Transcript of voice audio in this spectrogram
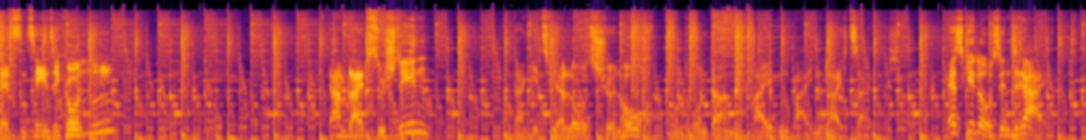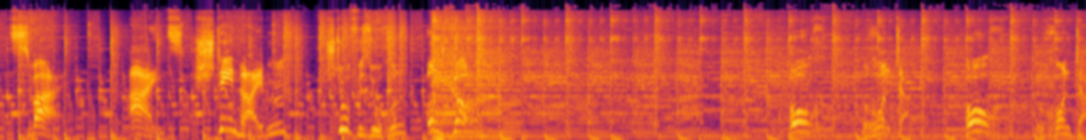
Letzten 10 Sekunden. Dann bleibst du stehen. Und dann geht's wieder los. Schön hoch und runter mit beiden Beinen gleichzeitig. Es geht los in 3, 2, 1. Stehen bleiben, Stufe suchen und go. Hoch, runter. Hoch, runter.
